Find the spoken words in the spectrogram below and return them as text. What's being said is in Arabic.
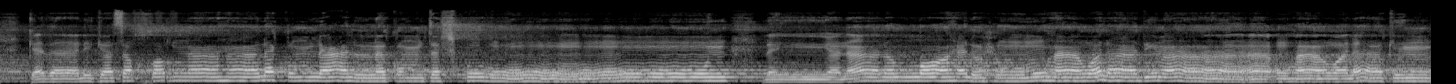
كذلك سخرناها لكم لعلكم تشكرون. لن ينال الله لحومها ولا دماؤها ولكن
